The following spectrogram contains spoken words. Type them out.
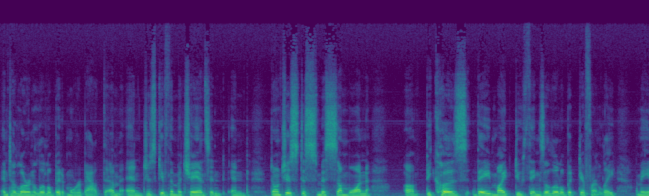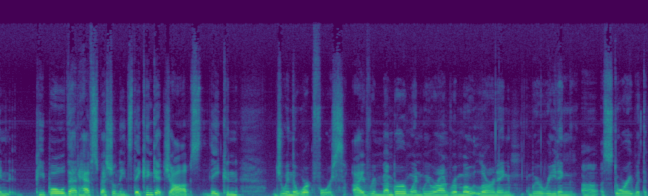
and to learn a little bit more about them and just give them a chance and, and don't just dismiss someone uh, because they might do things a little bit differently. I mean, people that have special needs, they can get jobs. They can join the workforce. I remember when we were on remote learning, we were reading uh, a story with the,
